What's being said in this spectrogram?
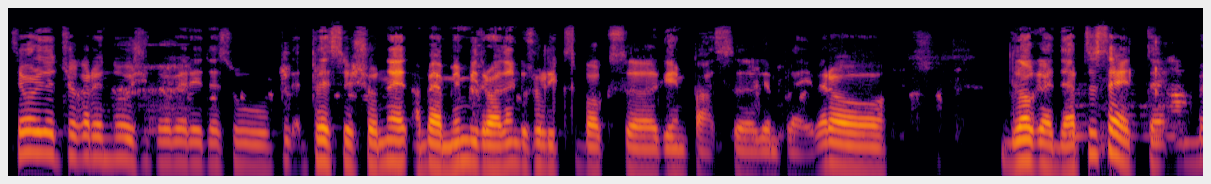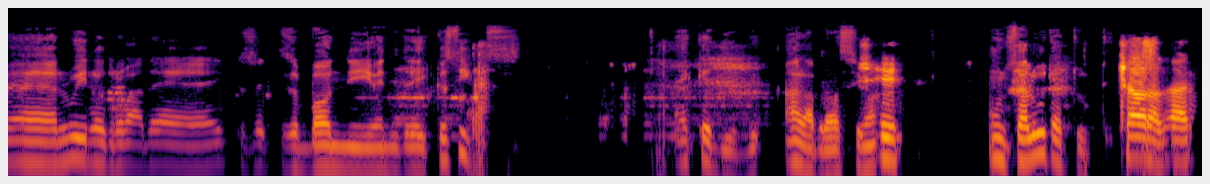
Se volete giocare noi ci troverete su Pl- PlayStation Net. Vabbè, a me mi trovate anche sull'Xbox eh, Game Pass eh, Gameplay, però Local Dirt 7, beh, lui lo trovate X7 Bonni 23X6. E che dirvi, alla prossima. Sì. Un saluto a tutti. Ciao ragazzi.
